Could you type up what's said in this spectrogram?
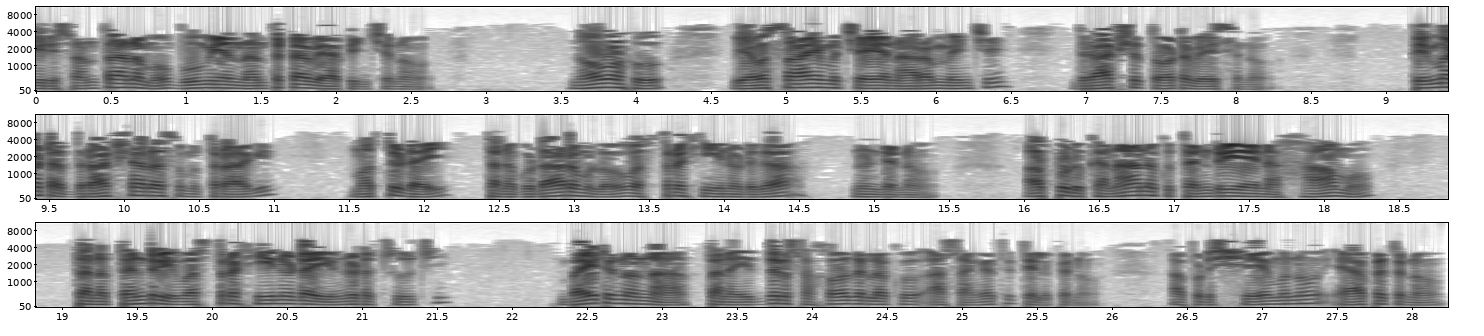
వీరి సంతానము భూమి అందంతటా వ్యాపించెను. నోవహు వ్యవసాయము చేయనారంభించి ద్రాక్ష తోట వేసెను. పిమ్మట ద్రాక్షారసము త్రాగి మత్తుడై తన గుడారములో వస్త్రహీనుడుగా నుండెను. అప్పుడు కనానుకు తండ్రి అయిన హాము తన తండ్రి వస్త్రహీనుడై ఉండుట చూచి బయటనున్న తన ఇద్దరు సహోదరులకు ఆ సంగతి తెలిపెను. అప్పుడు షేమును యాపెతును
